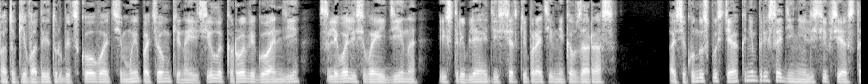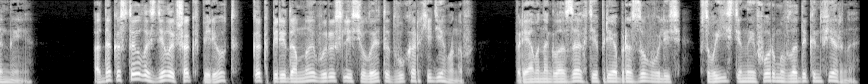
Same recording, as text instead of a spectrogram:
Потоки воды Трубецкого, тьмы Потемкина и силы крови Гуанди сливались воедино, истребляя десятки противников за раз. А секунду спустя к ним присоединились и все остальные. Однако стоило сделать шаг вперед, как передо мной выросли силуэты двух архидемонов. Прямо на глазах те преобразовывались в свои истинные формы владык Инферно.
